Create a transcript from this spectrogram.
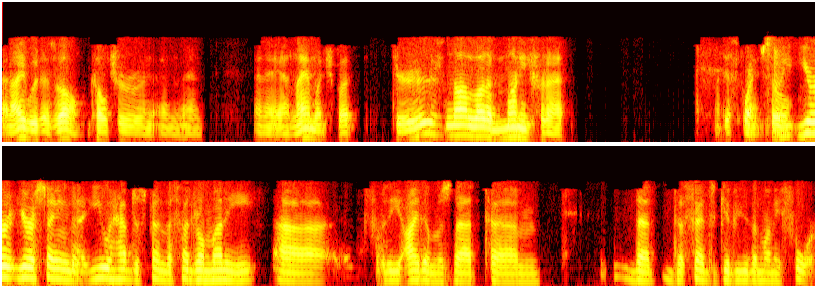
and I would as well, culture and and and, and, and language. But there's not a lot of money for that at this point. Right. So, so you're you're saying that you have to spend the federal money uh, for the items that um, that the feds give you the money for.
